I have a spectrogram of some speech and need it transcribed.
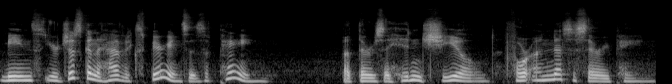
means you're just going to have experiences of pain. But there's a hidden shield for unnecessary pain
